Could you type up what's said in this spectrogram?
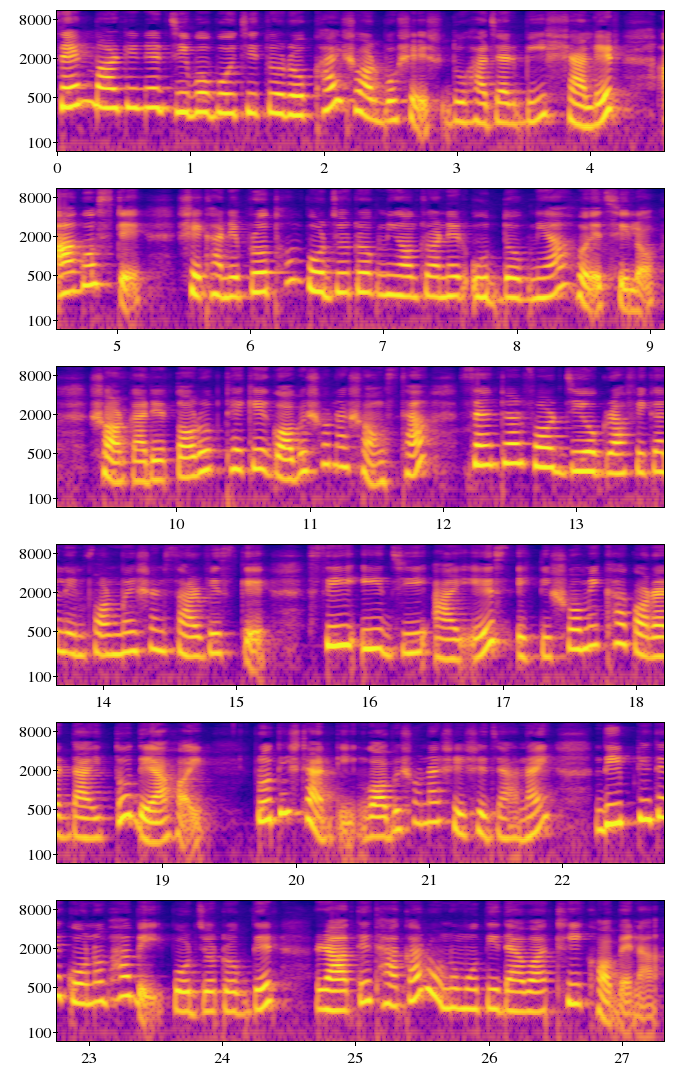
সেন্ট মার্টিনের জীববৈচিত্র্য রক্ষায় সর্বশেষ দু হাজার বিশ সালের আগস্টে সেখানে প্রথম পর্যটক নিয়ন্ত্রণের উদ্যোগ নেওয়া হয়েছিল। সরকারের তরফ থেকে গবেষণা সংস্থা সেন্টার ফর জিওগ্রাফিক্যাল ইনফরমেশন সার্ভিসকে সিইজিআইএস একটি সমীক্ষা করার দায়িত্ব দেয়া হয়। প্রতিষ্ঠানটি গবেষণা শেষে জানায়, দ্বীপটিতে কোনোভাবেই পর্যটকদের রাতে থাকার অনুমতি দেওয়া ঠিক হবে না।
